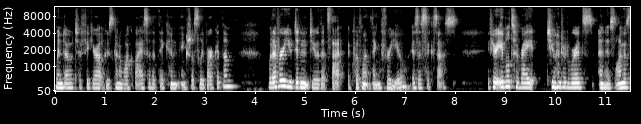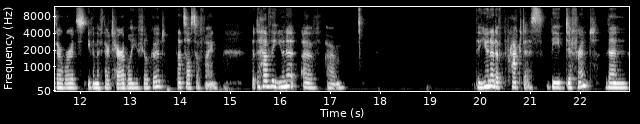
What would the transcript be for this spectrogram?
window to figure out who's going to walk by so that they can anxiously bark at them. Whatever you didn't do that's that equivalent thing for you is a success. If you're able to write 200 words and as long as they're words, even if they're terrible, you feel good, that's also fine. But to have the unit of um, the unit of practice be different than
